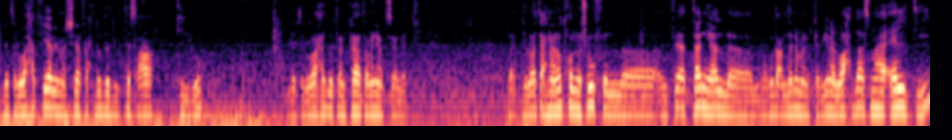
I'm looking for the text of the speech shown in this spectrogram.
اللتر الواحد فيها بيمشيها في حدود التسعة كيلو. اللتر الواحد وتنكها 98 لتر. طيب دلوقتي إحنا هندخل نشوف ال- الفئة التانية اللي موجودة عندنا من الكابينة الواحدة اسمها LT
